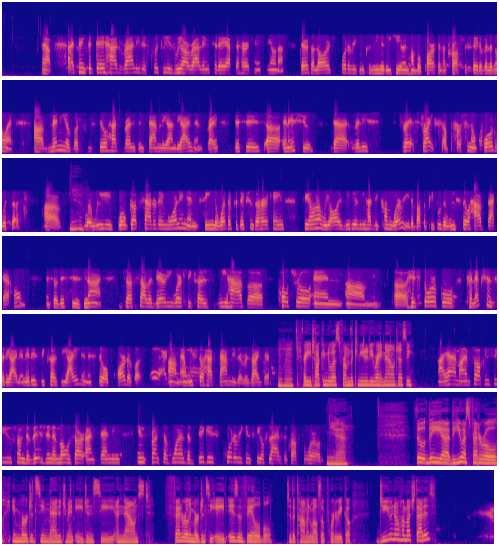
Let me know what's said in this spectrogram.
Yeah, I think that they had rallied as quickly as we are rallying today after Hurricane Fiona. There's a large Puerto Rican community here in Humboldt Park and across the state of Illinois. Uh, many of us who still have friends and family on the island, right? This is uh, an issue that really stri- strikes a personal chord with us. Uh, yeah. When we woke up Saturday morning and seen the weather predictions of Hurricane Fiona, we all immediately had become worried about the people that we still have back at home. And so this is not just solidarity work because we have a cultural and um, uh, historical connection to the island. It is because the island is still a part of us, um, and we still have family that reside there. Mm-hmm. Are you talking to us from the community right now, Jessie? I am. I am talking to you from Division and Mozart. I'm standing in front of one of the biggest Puerto Rican steel flags across the world. Yeah. So the uh, the U.S. Federal Emergency Management Agency announced federal emergency aid is available to the Commonwealth of Puerto Rico. Do you know how much that is?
